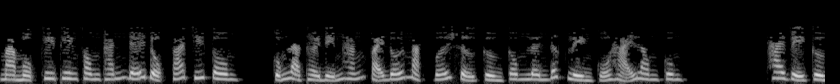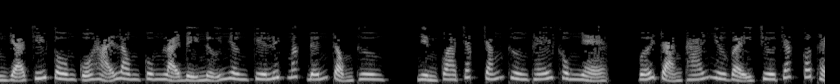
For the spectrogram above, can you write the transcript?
Mà một khi thiên phong thánh đế đột phá chí tôn, cũng là thời điểm hắn phải đối mặt với sự cường công lên đất liền của Hải Long Cung. Hai vị cường giả chí tôn của Hải Long Cung lại bị nữ nhân kia liếc mắt đến trọng thương, nhìn qua chắc chắn thương thế không nhẹ, với trạng thái như vậy chưa chắc có thể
